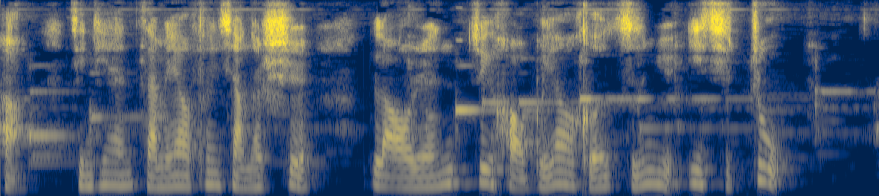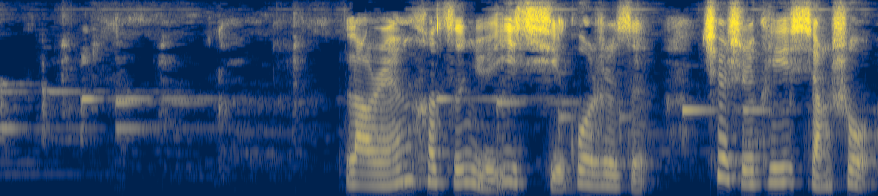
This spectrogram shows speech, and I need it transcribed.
好，今天咱们要分享的是，老人最好不要和子女一起住。老人和子女一起过日子，确实可以享受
